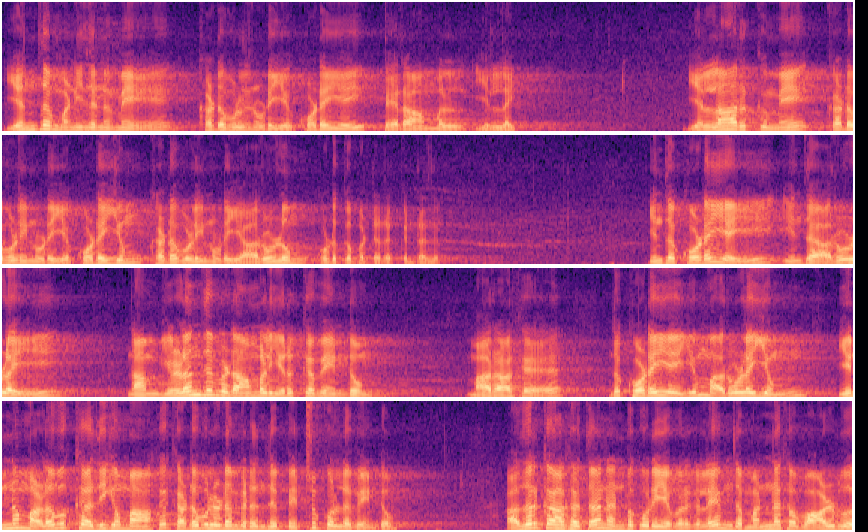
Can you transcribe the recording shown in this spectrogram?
எந்த மனிதனுமே கடவுளினுடைய கொடையை பெறாமல் இல்லை. எல்லாருக்குமே கடவுளினுடைய கொடையும் கடவுளினுடைய அருளும் கொடுக்கப்பட்டிருக்கின்றது. இந்த கொடையை இந்த அருளை நாம் இழந்து விடாமல் இருக்க வேண்டும். மாறாக இந்த கொடையையும் அருளையும் இன்னும் அளவுக்கு அதிகமாக கடவுளிடமிருந்து பெற்றுக்கொள்ள வேண்டும். அதற்காகத்தான் அன்புக்குரியவர்களே இந்த மன்னக வாழ்வு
